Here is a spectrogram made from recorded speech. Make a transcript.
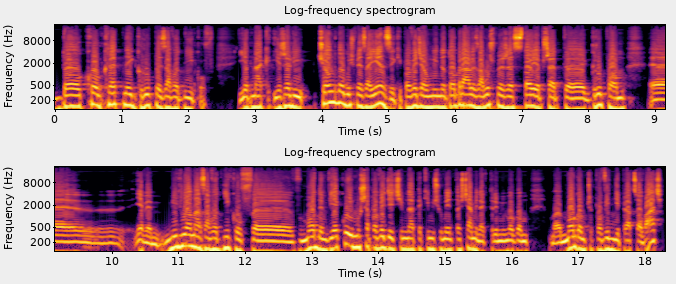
do konkretnej grupy zawodników. Jednak jeżeli ciągnąłbyś mnie za język i powiedział mi, no dobra, ale załóżmy, że stoję przed e, grupą, e, nie wiem, miliona zawodników e, w młodym wieku i muszę powiedzieć im nad jakimiś umiejętnościami, nad którymi mogą, mogą czy powinni pracować,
